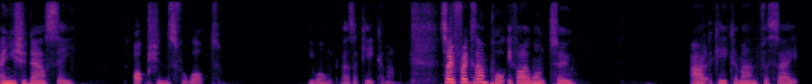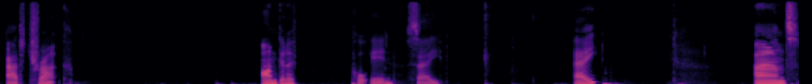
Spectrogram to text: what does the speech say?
and you should now see options for what you want as a key command. So for example if I want to add a key command for say add track I'm going to put in, say, A. And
